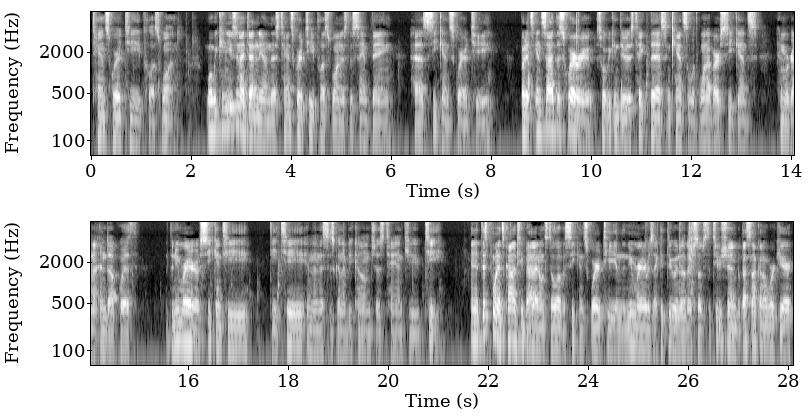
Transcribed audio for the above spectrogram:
tan squared t plus 1. Well, we can use an identity on this. Tan squared t plus 1 is the same thing as secant squared t, but it's inside the square root. So what we can do is take this and cancel with one of our secants, and we're going to end up with the numerator of secant t dt, and then this is going to become just tan cubed t. And at this point, it's kind of too bad I don't still have a secant squared t in the numerator because I could do another substitution, but that's not going to work here.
